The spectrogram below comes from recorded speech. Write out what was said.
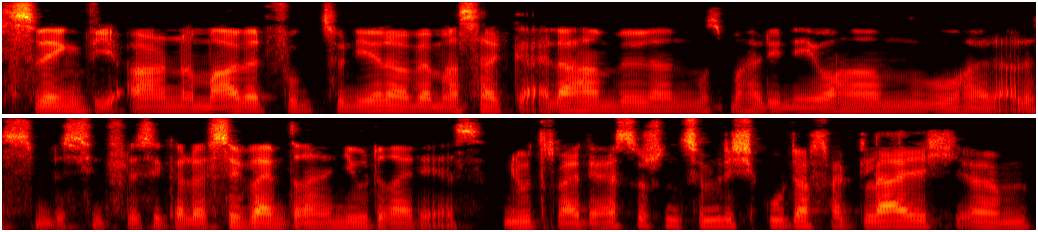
Deswegen VR normal wird funktionieren, aber wenn man es halt geiler haben will, dann muss man halt die Neo haben, wo halt alles ein bisschen flüssiger läuft, so wie beim New 3DS. New 3DS ist ein ziemlich guter Vergleich. Ähm,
